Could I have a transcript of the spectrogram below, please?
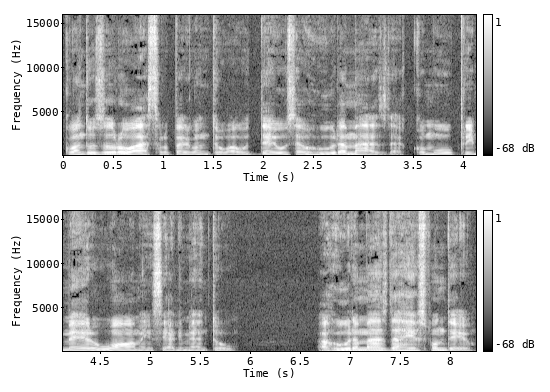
Quando Zoroastro perguntou ao deus Ahura Mazda como o primeiro homem se alimentou, Ahura Mazda respondeu:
